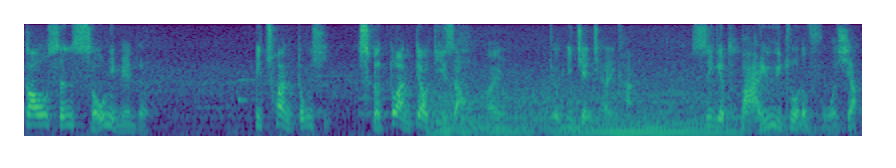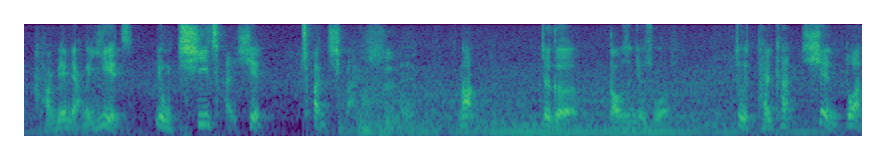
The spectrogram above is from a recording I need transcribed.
高僧手里面的一串东西扯断掉地上，哎呦，就一捡起来一看，是一个白玉做的佛像，旁边两个叶子用七彩线串起来。是哎呦，那这个高僧就说，这个他一看线断，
